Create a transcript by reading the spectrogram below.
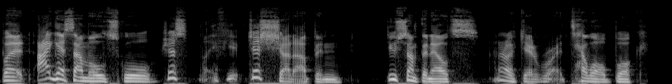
but I guess I'm old school. Just if you just shut up and do something else. I don't know, get a tell-all book.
